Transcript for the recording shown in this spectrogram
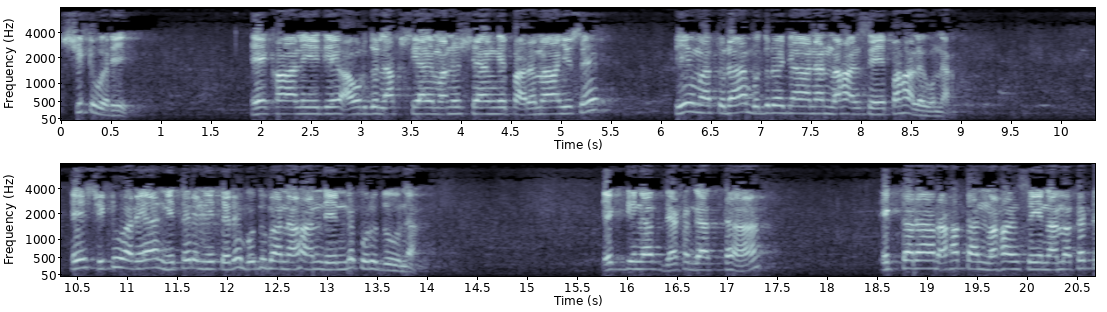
සිටුවරේ ඒ කාලයේදී අවුරුදු ලක්ෂයයි මිනිසයන්ගේ පරමායුෂ පියමතුරා බුදුරජාණන් වහන්සේ පහළ වුණා. ඒ සිටුවරයා නිතර නිතර බුදුබණ අහන් දෙන්න පුරුදු වුණා. එක් දිනක් දැකගත්තා එක්තරා රහතන් වහන්සේ නමකට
